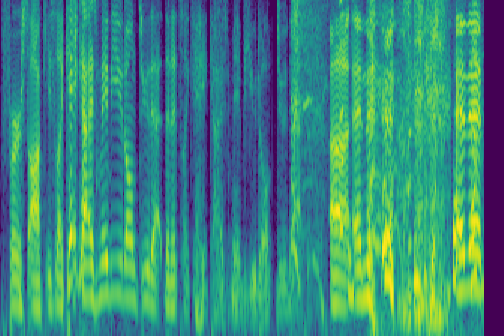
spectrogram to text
first aki's like hey guys maybe you don't do that then it's like hey guys maybe you don't do that uh, and then and then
